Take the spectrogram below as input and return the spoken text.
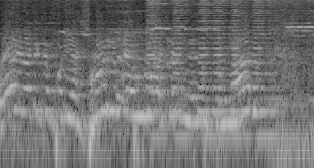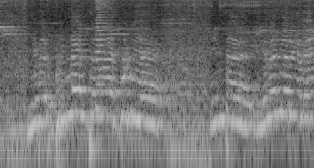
ஓய்வெடுக்கக்கூடிய சூழ்நிலை உருவாக்க சொன்னால் இவர் பின்னால் செல்லக்கூடிய இந்த இளைஞர்களை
